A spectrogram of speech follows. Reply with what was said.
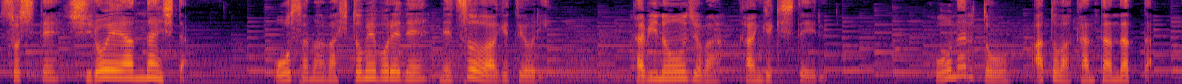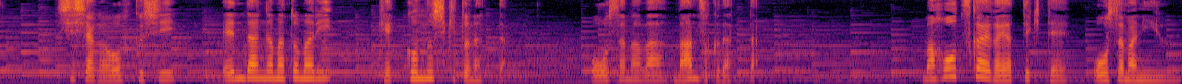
そして城へ案内した。王様は一目惚れで熱を上げており、旅の王女は感激している。こうなると、あとは簡単だった。死者が往復し、縁談がまとまり、結婚の式となった。王様は満足だった。魔法使いがやってきて王様に言う。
